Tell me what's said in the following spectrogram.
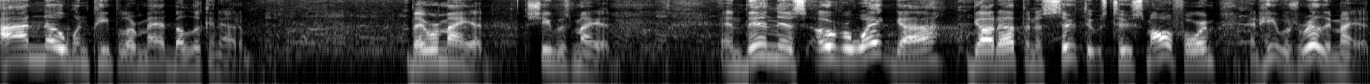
I know when people are mad by looking at them. They were mad. She was mad. And then this overweight guy got up in a suit that was too small for him, and he was really mad.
